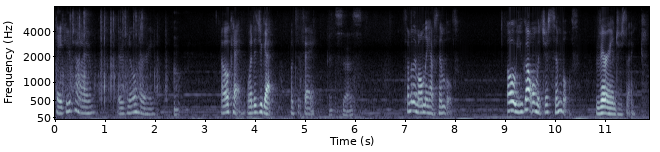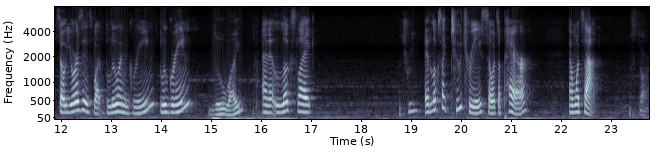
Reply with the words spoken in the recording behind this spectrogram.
Take your time. There's no hurry. Okay. What did you get? What's it say? it says Some of them only have symbols. Oh, you got one with just symbols. Very interesting. So yours is what? Blue and green? Blue green? blue, white, And it looks like a tree, it looks like two trees, so it's a pair. And what's that? a star.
